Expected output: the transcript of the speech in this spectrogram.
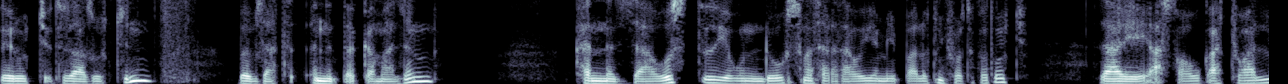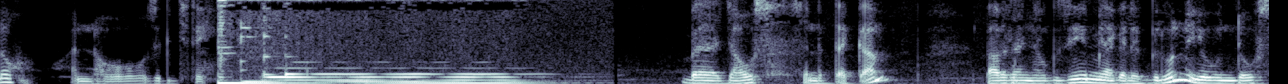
ሌሎች ትዕዛዞችን በብዛት እንጠቀማለን። ከነዛ ውስጥ የ Windows መሰረታዊ የሚባሉትን shortcut ኦች ዛሬ አስተዋውቃችኋለሁ። እነሆ ዝግጅቴ። በ JAWS ስንጠቀም በአብዛኛው ጊዜ የሚያገለግሉን የዊንዶውስ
